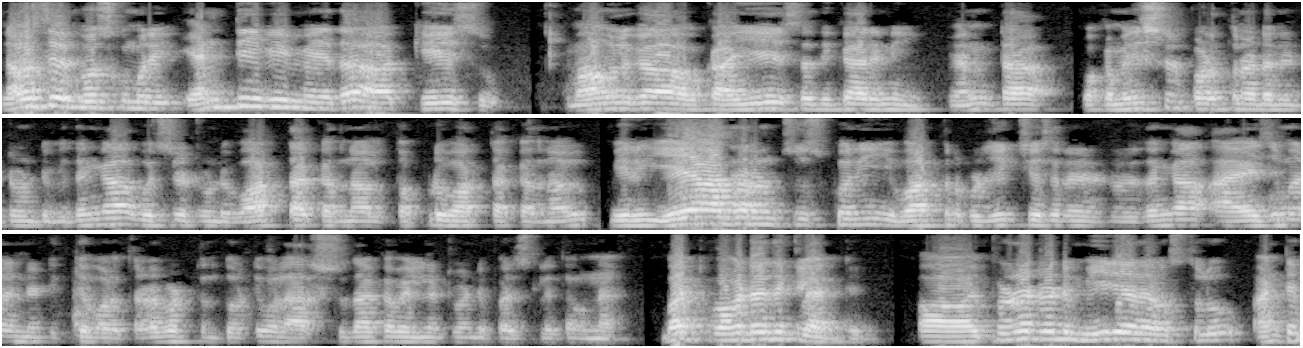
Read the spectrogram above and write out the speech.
నమస్తే బోసుకుమరి ఎన్టీవీ మీద కేసు. మామూలుగా ఒక ఐఏఎస్ అధికారిని వెంట ఒక మినిస్టర్ పడుతున్నాడు అనేటువంటి విధంగా వచ్చినటువంటి వార్తా కథనాలు తప్పుడు వార్తా కథనాలు మీరు ఏ ఆధారం చూసుకొని ఈ వార్తను ప్రొజెక్ట్ చేశారనేటువంటి విధంగా ఆ యజమాని నడిస్తే వాళ్ళు తడబట్టడంతో వాళ్ళు అరెస్ట్ దాకా వెళ్ళినటువంటి పరిస్థితులు ఉన్నాయి. బట్ ఒకటైతే క్లారిటీ. ఇప్పుడున్నటువంటి మీడియా వ్యవస్థలు అంటే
